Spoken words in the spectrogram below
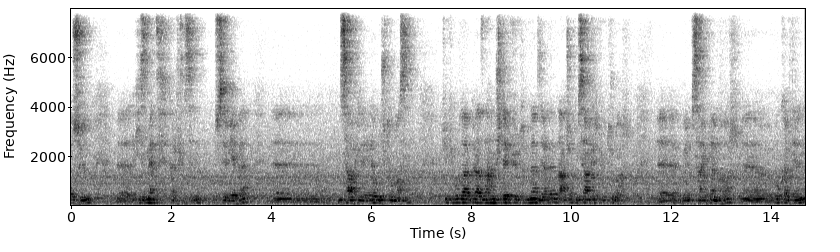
bu suyun e, hizmet kalitesinin üst seviyede e, misafirleriyle oluşturulması. Çünkü burada biraz daha müşteri kültüründen ziyade daha çok misafir kültürü var. E, böyle bir sahiplenme var. Bu kalitenin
